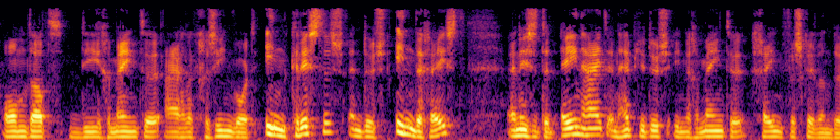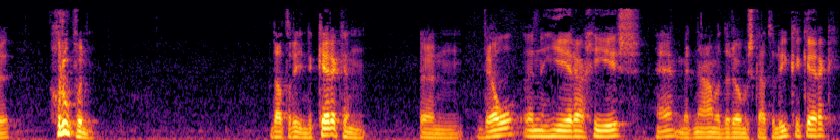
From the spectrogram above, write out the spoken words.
Omdat die gemeente eigenlijk gezien wordt in Christus en dus in de geest. En is het een eenheid en heb je dus in de gemeente geen verschillende groepen. Dat er in de kerken een, wel een hiërarchie is, hè, met name de Rooms-Katholieke kerk,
